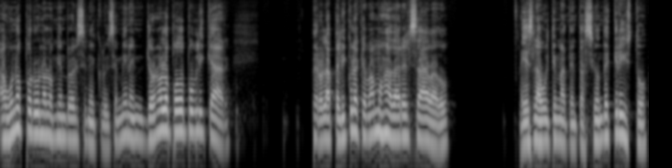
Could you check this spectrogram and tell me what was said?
a, uno por uno a los miembros del Cine Club. Dice, miren, yo no lo puedo publicar pero la película que vamos a dar el sábado es La Última Tentación de Cristo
